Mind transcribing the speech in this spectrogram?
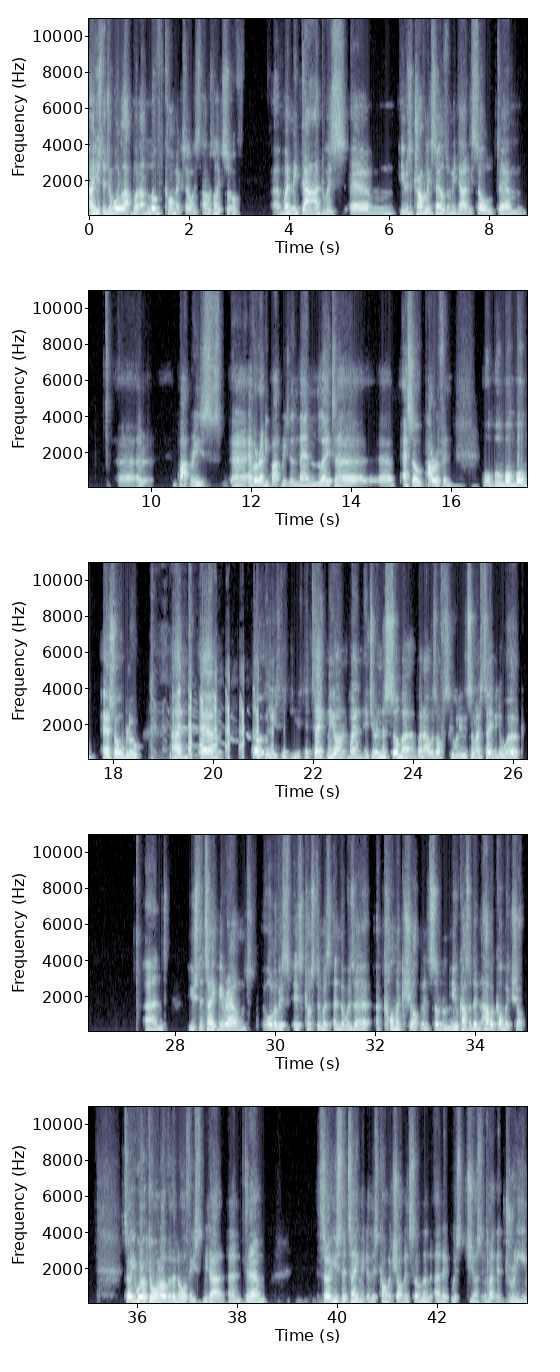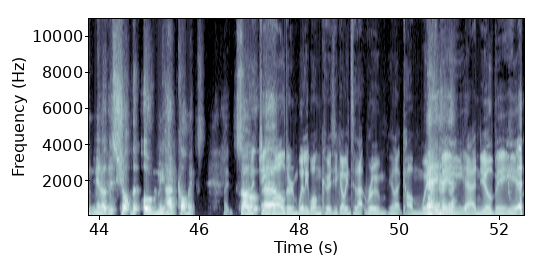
I used to do all of that, but I loved comics. I was I was like sort of uh, when my dad was um, he was a traveling salesman. My dad he sold um, uh, uh, batteries, uh, ever ready batteries, and then later uh, Esso paraffin. Boom, boom, boom, boom. Esso Blue and um, so he used to he used to take me on when during the summer when I was off school. He would sometimes take me to work, and used to take me around all of his his customers. And there was a, a comic shop in Sunderland. Newcastle didn't have a comic shop, so he worked all over the northeast. My dad and. Um, so he used to take me to this comic shop in Sunderland, and it was just it was like a dream, you know, this shop that only had comics. Like, so like Gene um, Wilder and Willy Wonka, as you go into that room, you're like, "Come with yeah, yeah, me, yeah. and you'll be."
